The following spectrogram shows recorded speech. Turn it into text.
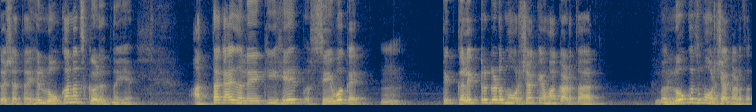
कशात आहे हे लोकांनाच कळत नाहीये. आत्ता काय झालंय की हे सेवक आहेत. ते कलेक्टरकडे मोर्चा केव्हा काढतात. लोकच मोर्चा काढतात.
